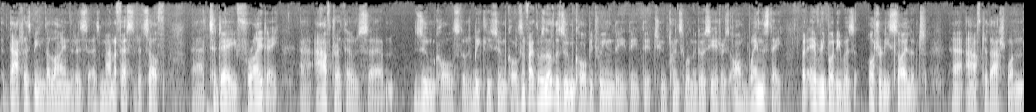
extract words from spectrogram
that has been the line that has, has manifested itself uh, today, Friday, uh, after those um, Zoom calls, those weekly Zoom calls. In fact, there was another Zoom call between the, the, the two principal negotiators on Wednesday, but everybody was utterly silent uh, after that one.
